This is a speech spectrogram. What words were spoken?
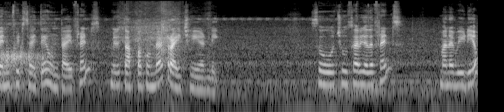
బెనిఫిట్స్ అయితే ఉంటాయి ఫ్రెండ్స్. మీరు తప్పకుండా ట్రై చేయండి. సో చూసారు కదా ఫ్రెండ్స్? మన వీడియో.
